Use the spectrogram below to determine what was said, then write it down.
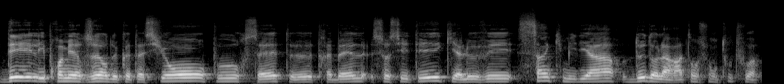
dès les premières heures de cotation pour cette euh, très belle société qui a levé 5 milliards de dollars. Attention toutefois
